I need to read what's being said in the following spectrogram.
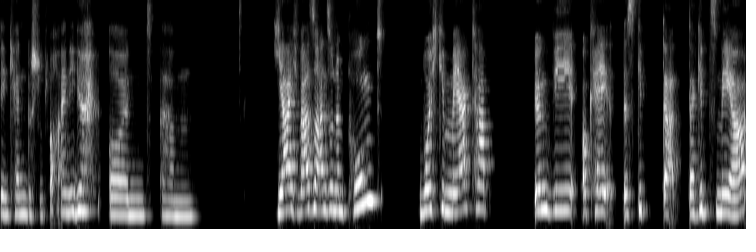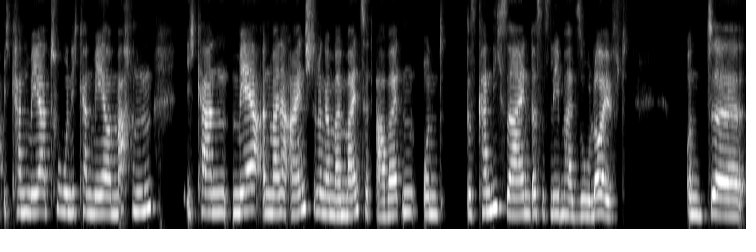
Den kennen bestimmt auch einige. Und ähm, ja, ich war so an so einem Punkt, wo ich gemerkt habe, irgendwie, okay, es gibt, da, da gibt's mehr. Ich kann mehr tun, ich kann mehr machen, ich kann mehr an meiner Einstellung, an meinem Mindset arbeiten und das kann nicht sein, dass das Leben halt so läuft. Und äh,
